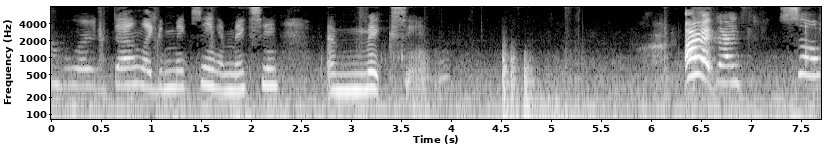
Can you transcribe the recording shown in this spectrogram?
Um we're done like mixing and mixing and mixing. Alright guys, so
